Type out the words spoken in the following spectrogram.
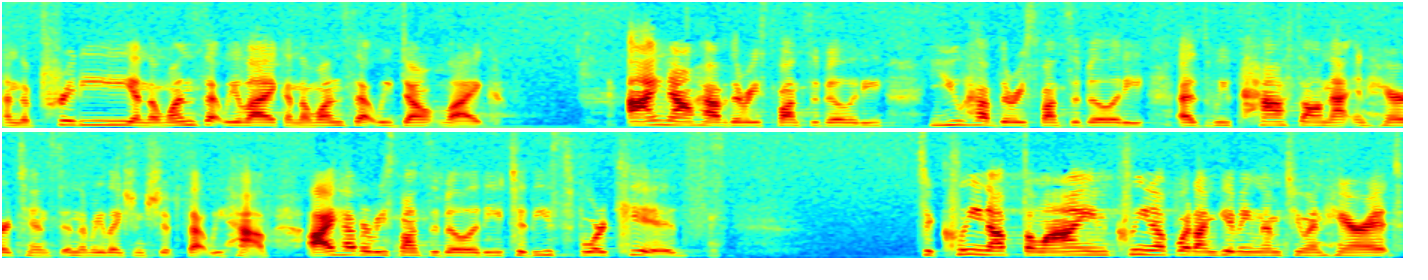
and the pretty and the ones that we like and the ones that we don't like, I now have the responsibility, you have the responsibility as we pass on that inheritance in the relationships that we have. I have a responsibility to these four kids to clean up the line, clean up what I'm giving them to inherit,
